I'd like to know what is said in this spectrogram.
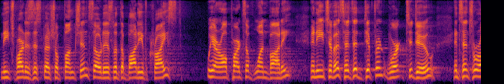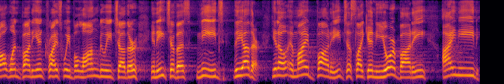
and each part has a special function, so it is with the body of Christ. We are all parts of one body, and each of us has a different work to do. And since we're all one body in Christ, we belong to each other, and each of us needs the other. You know, in my body, just like in your body, I need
